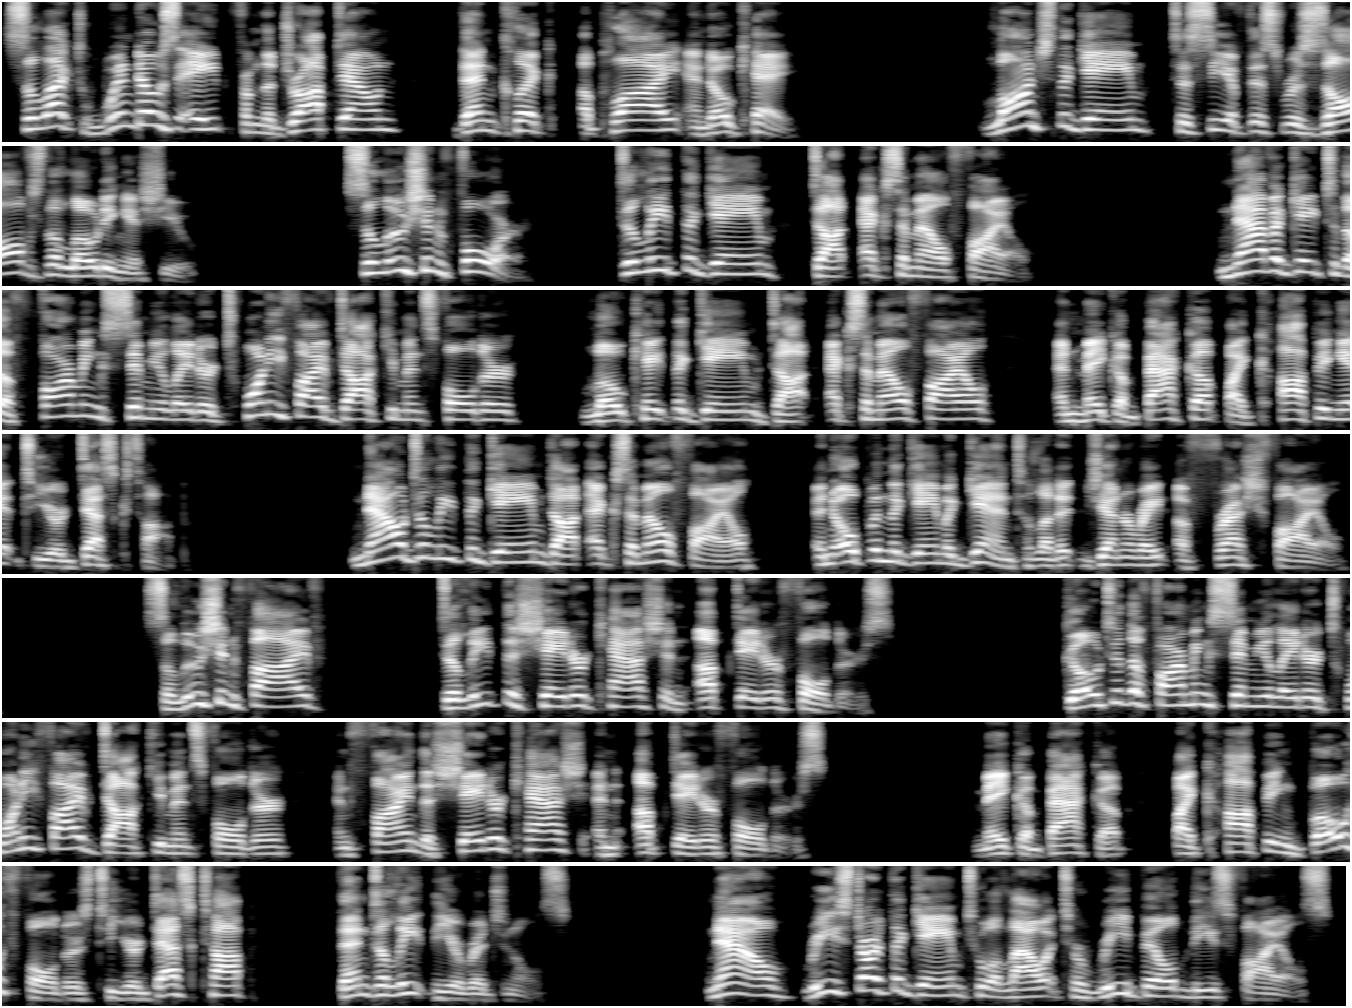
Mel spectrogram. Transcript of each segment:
Select Windows 8 from the dropdown, then click Apply and OK. Launch the game to see if this resolves the loading issue. Solution 4. Delete the game.xml file. Navigate to the Farming Simulator 25 Documents folder, locate the game.xml file, and make a backup by copying it to your desktop. Now delete the game.xml file and open the game again to let it generate a fresh file. Solution 5 delete the shader cache and updater folders. Go to the Farming Simulator 25 Documents folder and find the shader cache and updater folders. Make a backup by copying both folders to your desktop, then delete the originals. Now, restart the game to allow it to rebuild these files.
